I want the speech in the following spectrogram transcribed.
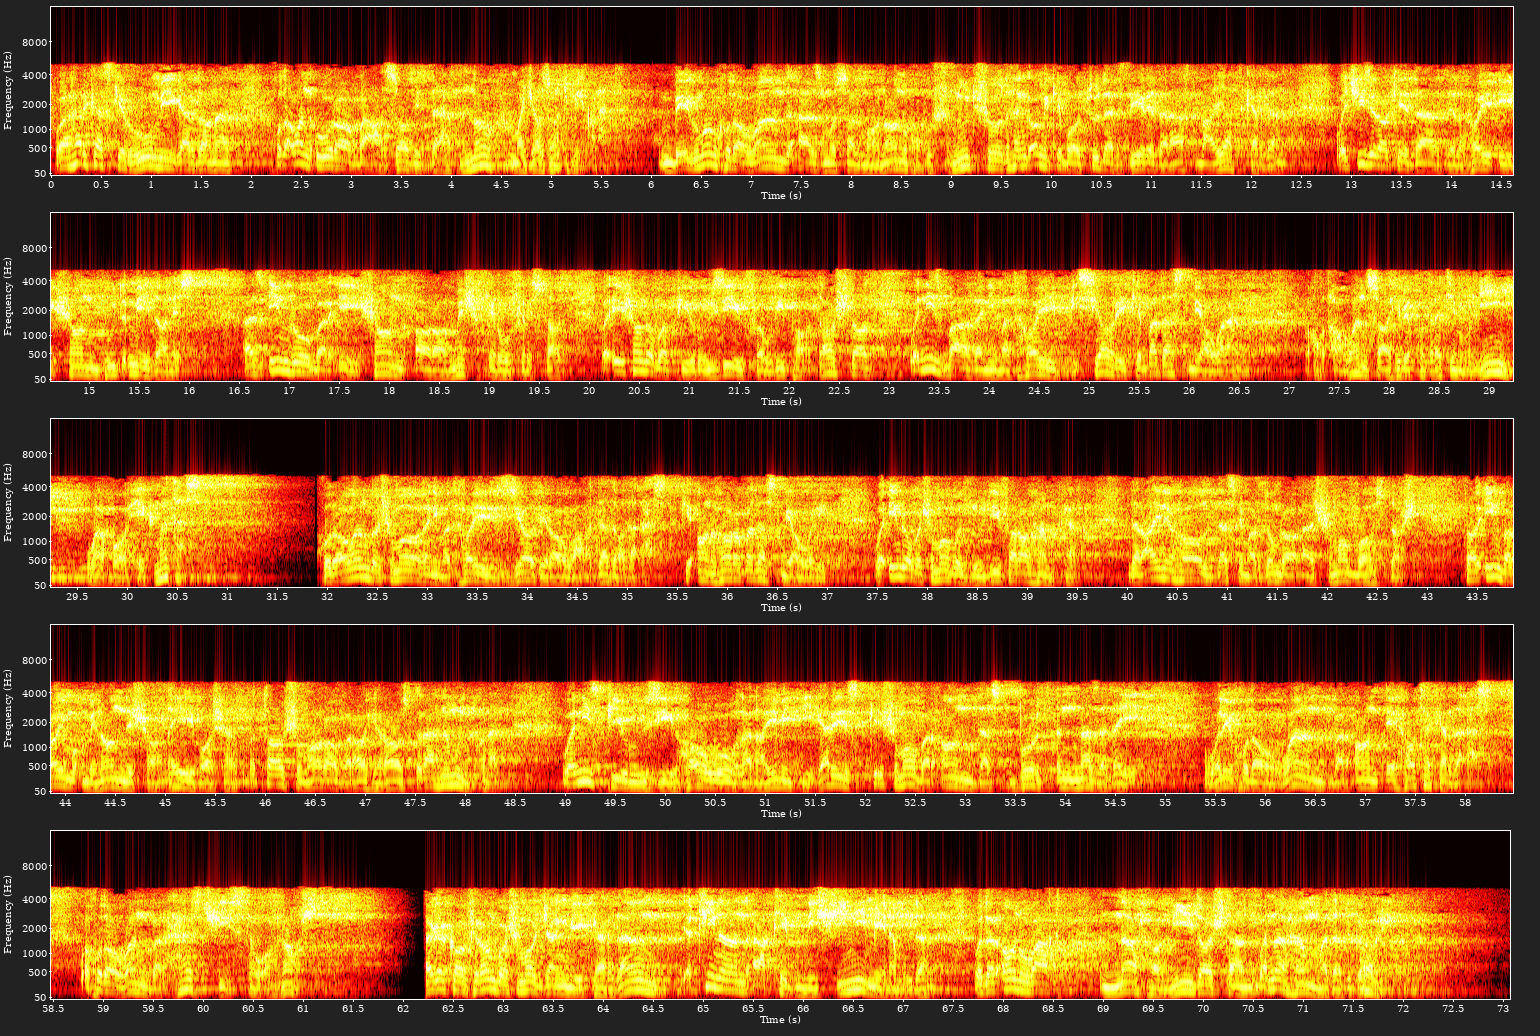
و هر کس که رو می گرداند خداوند او را به عذاب دردناک مجازات می کند بیگمان خداوند از مسلمانان خوشنود شد. هنگامی که با تو در زیر درخت بعیت کردند و چیزی را که در دلهای ایشان بود می‌دانست. از این رو بر ایشان آرامش فرو فرستاد و ایشان را به پیروزی فوری پاداش داد و نیز به غنیمت های بسیاری که به دست می آورند و خداوند صاحب قدرت منی و با حکمت است. خداوند به شما غنیمت های زیادی را وعده داده است که آنها را به دست می آورید و این را به شما به زودی فراهم کرد. در عین حال دست مردم را از شما باز داشت تا این برای مؤمنان نشانه باشد و تا شما را برای راست رهنمون کند. و نیز پیروزی ها و غنایم دیگر است که شما بر آن دست برد نزده اید ولی خداوند بر آن احاطه کرده است و خداوند بر هر چیز تواناست. اگر کافران با شما جنگ می کردند یقینا عقب نشینی می نمودند و در آن وقت نه حامی داشتند و نه هم مددگاری.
